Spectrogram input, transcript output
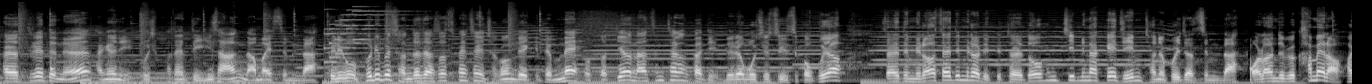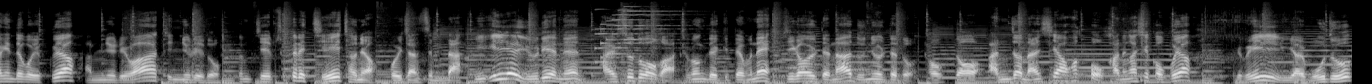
타이어 트레드는 당연히 90% 이상 남아 있습니다. 그리고 프리뷰 전자대 서스펜션이 적용되어 있기 때문에 더욱더 뛰어난 승차감까지 느려보실 수 있을 거고요. 사이드미러, 사이드미러 리피터에도 흠집이나 깨짐 전혀 보이지 않습니다. 어라운드뷰 카메라 확인되고 있고요. 앞유리와 뒷유리에도 흠집, 스크래치 전혀 보이지 않습니다. 이 1열 유리에는 발수도어가 적용되어 있기 때문에 비가 올 때나 눈이 올 때도 더욱더 안전한 시야 확보 가능하실 거고요. 그리고 1, 2열 모두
